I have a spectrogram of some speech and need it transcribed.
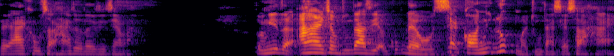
Thế ai không sợ hãi thôi đây xem ạ tôi nghĩ rằng ai trong chúng ta gì cũng đều sẽ có những lúc mà chúng ta sẽ sợ hãi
